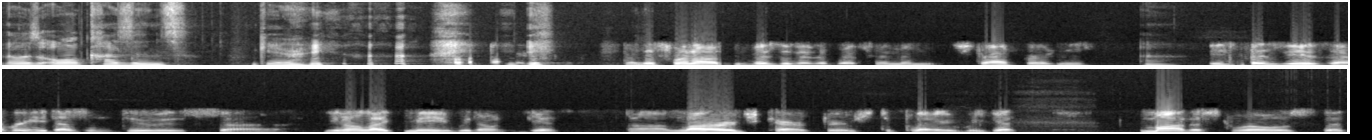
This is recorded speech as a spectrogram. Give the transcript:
those old cousins, Gary. I just went out and visited with him in Stratford, and Uh. he's busy as ever. He doesn't do his, uh, you know, like me. We don't get uh, large characters to play. We get modest roles that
